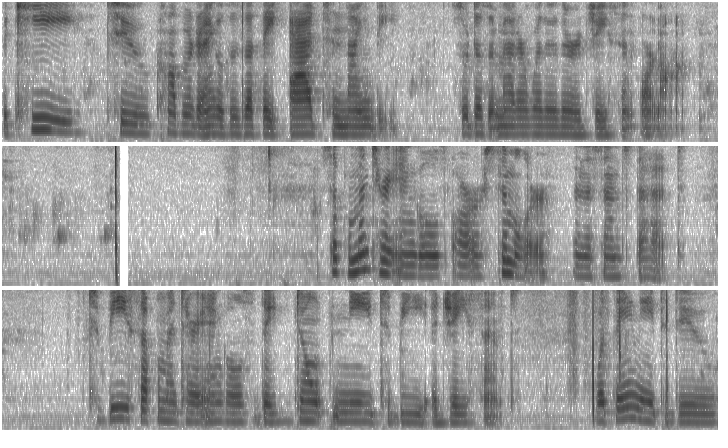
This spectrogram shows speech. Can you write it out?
The key to complementary angles is that they add to 90. So it doesn't matter whether they're adjacent or not. Supplementary angles are similar in the sense that to be supplementary angles, they don't need to be adjacent. What they need to do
